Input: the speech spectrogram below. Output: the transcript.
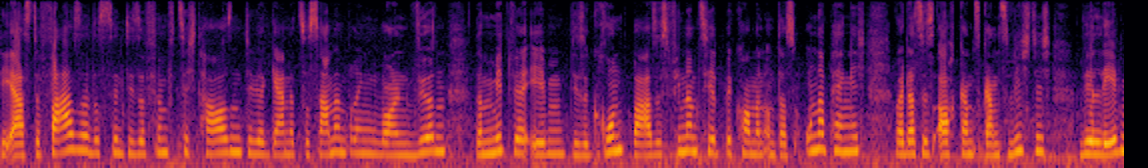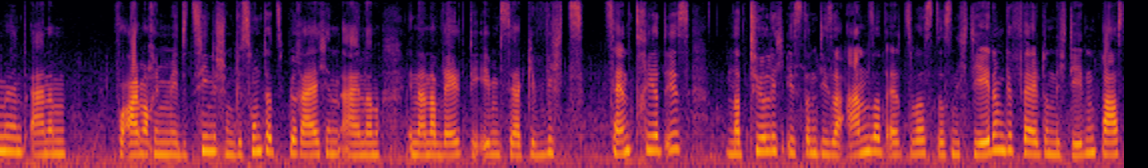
die erste Phase. Das sind diese 50.000, die wir gerne zusammenbringen wollen würden, damit wir eben diese Grundbasis finanziert bekommen und das unabhängig, weil das ist auch ganz, ganz wichtig. Wir leben in einem vor allem auch im medizinischen, Gesundheitsbereich in einer, in einer Welt, die eben sehr gewichtszentriert ist. Natürlich ist dann dieser Ansatz etwas, das nicht jedem gefällt und nicht jedem passt.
